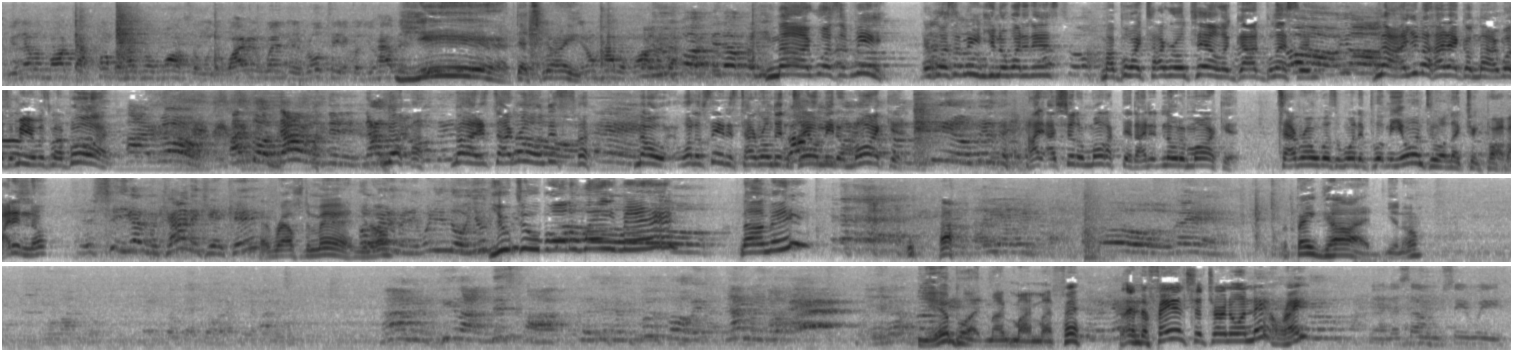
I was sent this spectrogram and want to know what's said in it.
You never mark that pump; it has no mark. So when the wiring went and rotated, because you have it, Yeah, that's you right. You don't have a mark You that. fucked it up and he Nah, it wasn't me. It wasn't me. You know what it is? My boy Tyrone Taylor, God bless him. Oh, yo. Nah, you know how that goes. Nah, it wasn't me. It was my boy. I know. I thought Darryl did it. Not No, Tyrone did it? no, it's Tyrone. This Oh, man. no. What I'm saying is Tyrone didn't tell me to mark On it. the field, is it? I, I should have marked it. I didn't know to mark it. Tyrone was the one that put me on to electric pump. I didn't know. Shit, you got a mechanic here, kid. That Ralph's the man, you Oh, wait a minute. What are you doing? YouTube? YouTube all the way, oh. man. Oh, Know what I mean? oh, man. But thank God, you know. I'm going to peel out of this car because you're going to pull it forward and I'm going to go. "Ah!" Yeah, but my my my fan and the fan should turn on now, right? Yeah, let's um see we.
